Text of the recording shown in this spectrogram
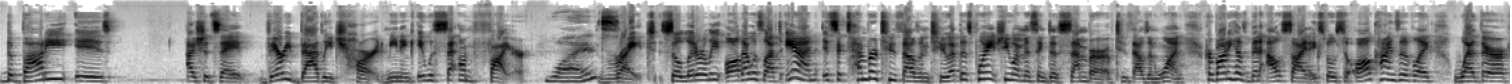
the body is I should say, very badly charred, meaning it was set on fire. What? Right. So literally all that was left, and it's September 2002 at this point. She went missing December of 2001. Her body has been outside, exposed to all kinds of like weather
